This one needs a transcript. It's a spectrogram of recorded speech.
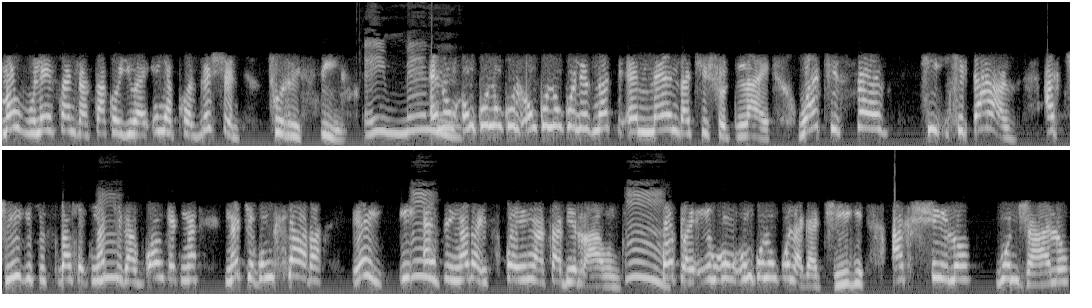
Mawuvule isandla sakho you are in a position to receive. Amen. And un- uNkulunkulu uNkulunkulu is not a man that he should lie. What he says he he does. Akujiki sisibahle kungajika konke kunga- kungajika umhlaba. Hey i-earth ingaba isquare ingasabi round. Mm. kodwa i- u- uNkulunkulu akajiki. Akushilo kunjalo.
